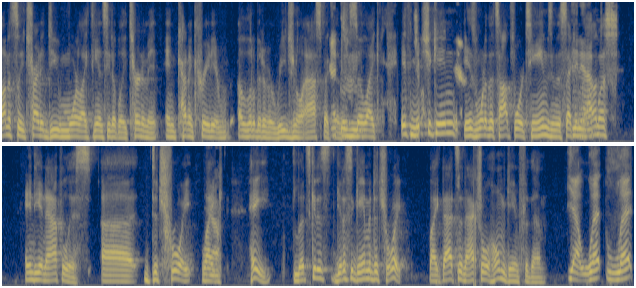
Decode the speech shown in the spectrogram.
honestly try to do more like the NCAA tournament and kind of create a, a little bit of a regional aspect of it. So, like, if Michigan yeah. is one of the top four teams in the second Indianapolis. round, Indianapolis, uh, Detroit, like, yeah. hey, let's get us get us a game in Detroit. Like, that's an actual home game for them. Yeah, let let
